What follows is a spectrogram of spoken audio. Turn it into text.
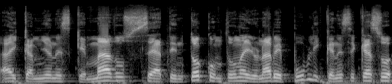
hay camiones quemados, se atentó contra una aeronave pública, en este caso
